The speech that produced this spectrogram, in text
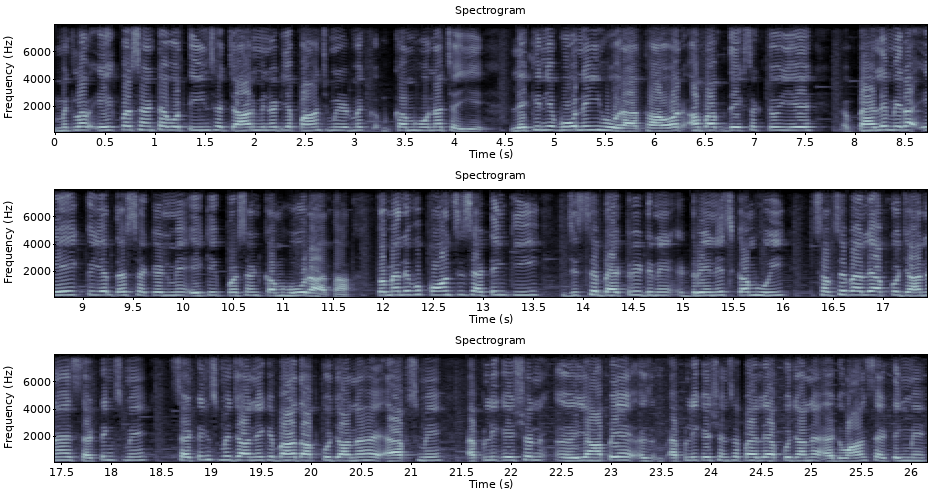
मतलब एक परसेंट है वो तीन से चार मिनट या पाँच मिनट में कम होना चाहिए। लेकिन ये वो नहीं हो रहा था और अब आप देख सकते हो ये, पहले मेरा एक या दस सेकंड में एक एक परसेंट कम हो रहा था। तो मैंने वो कौन सी सेटिंग की जिससे बैटरी ड्रेनेज कम हुई? सबसे पहले आपको जाना है सेटिंग्स में। सेटिंग्स में जाने के बाद आपको जाना है ऐप्स में। एप्लीकेशन यहाँ पे एप्लीकेशन से पहले आपको जाना है एडवांस सेटिंग में।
